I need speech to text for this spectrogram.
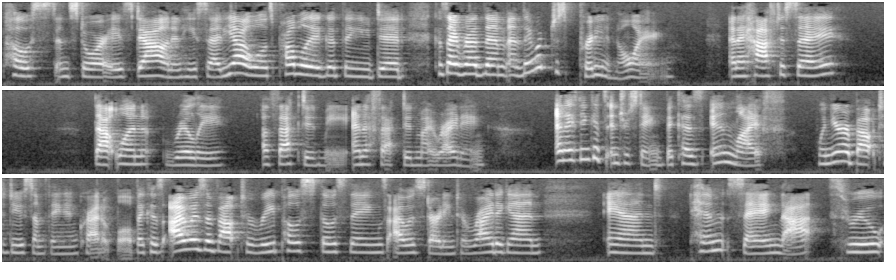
posts and stories down and he said, Yeah, well, it's probably a good thing you did because I read them and they were just pretty annoying. And I have to say, that one really affected me and affected my writing. And I think it's interesting because in life, when you're about to do something incredible, because I was about to repost those things, I was starting to write again, and him saying that threw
